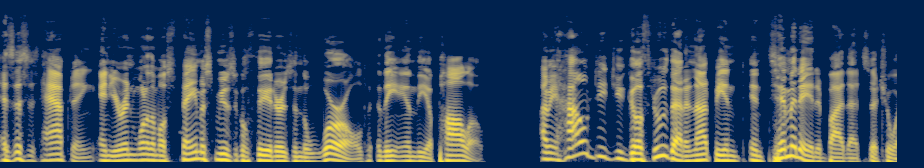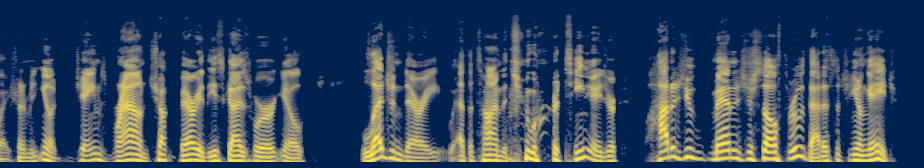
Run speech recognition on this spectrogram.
as this is happening, and you're in one of the most famous musical theaters in the world, in the in the Apollo. I mean, how did you go through that and not be in, intimidated by that situation? I mean, you know, James Brown, Chuck Berry, these guys were you know legendary at the time that you were a teenager. How did you manage yourself through that at such a young age?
